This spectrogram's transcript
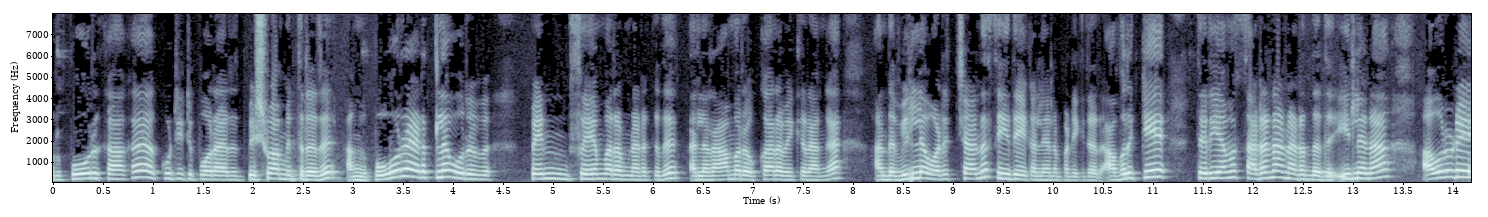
ஒரு போருக்காக கூட்டிட்டு போறாரு விஸ்வாமித்திரர். அங்க போற இடத்துல ஒரு பெண் சுயம்பரம் நடக்குது. அதில் ராமரை உட்கார வைக்கிறாங்க. அந்த வில்ல உடைச்சான சீதையை கல்யாணம் பண்ணிக்கிட்டார். அவருக்கே தெரியாமல் சடனாக நடந்தது. இல்லைன்னா அவருடைய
